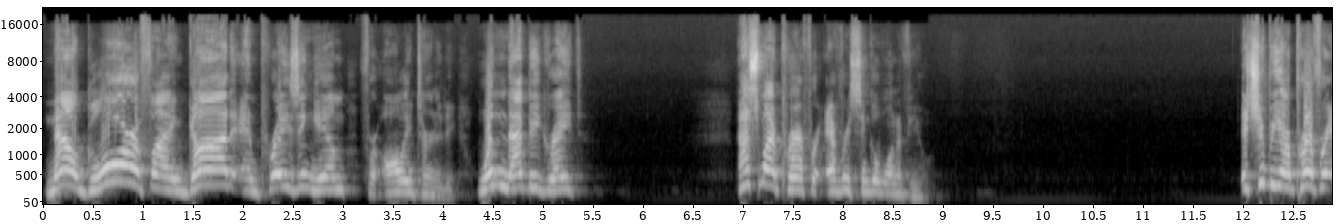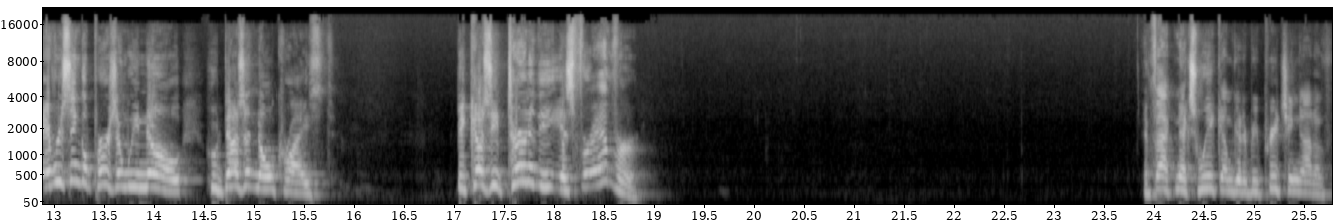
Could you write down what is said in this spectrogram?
now glorifying God and praising him for all eternity? Wouldn't that be great? That's my prayer for every single one of you. It should be our prayer for every single person we know who doesn't know Christ. Because eternity is forever. In fact, next week I'm going to be preaching out of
